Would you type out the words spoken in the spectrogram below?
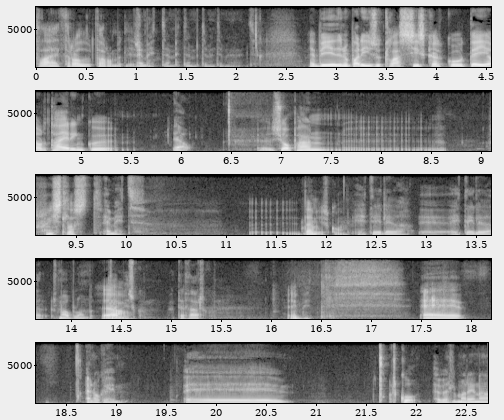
það er þráður þar á milli sko. einmitt, einmitt, einmitt, einmitt, einmitt. en við erum bara í þessu klassíska sko, degja ár tæringu já, Chopin uh, hríslast einmitt dæmi sko, eitt eiligar, smáblóm dæmi, sko. þetta er það sko einmitt. Eh, en ok. Eh, sko, ef við ætlum að reyna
